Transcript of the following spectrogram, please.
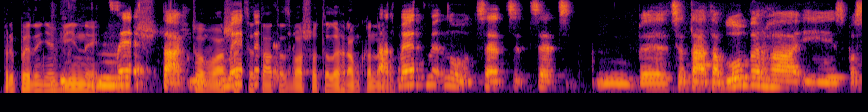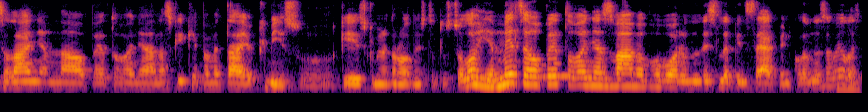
припинення війни. Ми, так, То ваша ми, цитата з вашого телеграм-каналу. Так, ми, ми, ну, це, це, це, цитата Блумберга і з посиланням на опитування, наскільки я пам'ятаю, КМІСу, Київської міжнародної інституту соціології. Ми це опитування з вами обговорювали десь липень-серпень, коли воно з'явилось,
